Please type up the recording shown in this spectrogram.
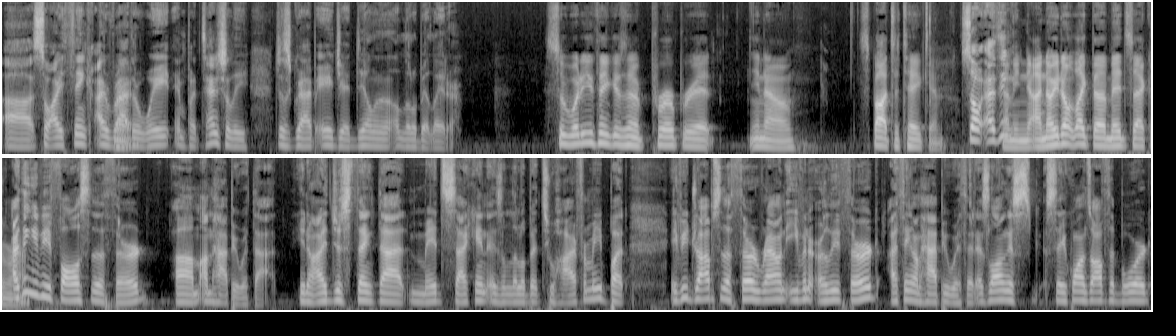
Uh, so I think I'd rather wait and potentially just grab AJ Dillon a little bit later. So what do you think is an appropriate, you know, spot to take him? So I think I mean, I know you don't like the mid second round. I think if he falls to the third, um, I'm happy with that. You know, I just think that mid second is a little bit too high for me. But if he drops to the third round, even early third, I think I'm happy with it. As long as Saquon's off the board,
